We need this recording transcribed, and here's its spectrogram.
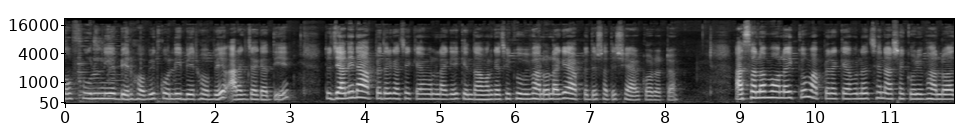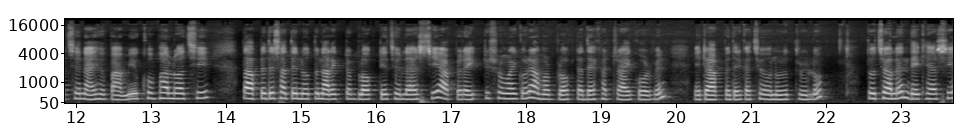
ও ফুল নিয়ে বের হবে কলি বের হবে আর এক জায়গা দিয়ে। তো জানি না আপনাদের কাছে কেমন লাগে কিন্তু আমার কাছে খুবই ভালো লাগে আপনাদের সাথে শেয়ার করাটা। আসসালামু আলাইকুম, আপনারা কেমন আছেন? আশা করি ভালো আছেন। আই হোপ আমিও খুব ভালো আছি। তো আপনাদের সাথে নতুন আরেকটা ব্লগ নিয়ে চলে আসছি। আপনারা একটু সময় করে আমার ব্লগটা দেখার ট্রাই করবেন। এটা আপনাদের কাছে অনুরোধ রইল। তো চলেন দেখে আসি।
